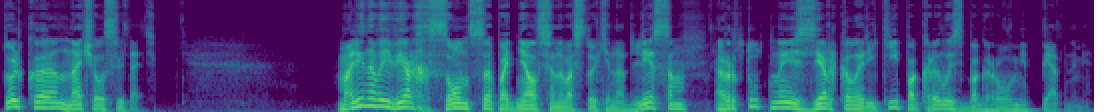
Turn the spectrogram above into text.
Только начало светать. Малиновый верх солнца поднялся на востоке над лесом, ртутное зеркало реки покрылось багровыми пятнами.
